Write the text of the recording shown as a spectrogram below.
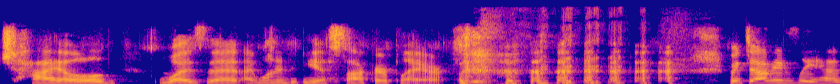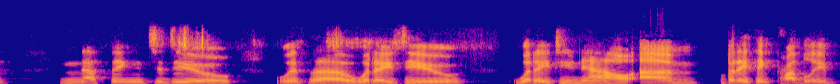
child was that I wanted to be a soccer player, which obviously has nothing to do with uh, what I do, what I do now. Um, but I think probably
